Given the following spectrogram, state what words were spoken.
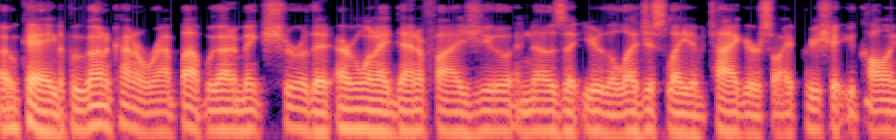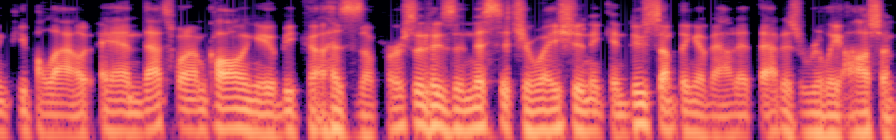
Okay, if we want to kind of wrap up, we got to make sure that everyone identifies you and knows that you're the legislative tiger. So I appreciate you calling people out. And that's what I'm calling you because a person who's in this situation and can do something about it, that is really awesome.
